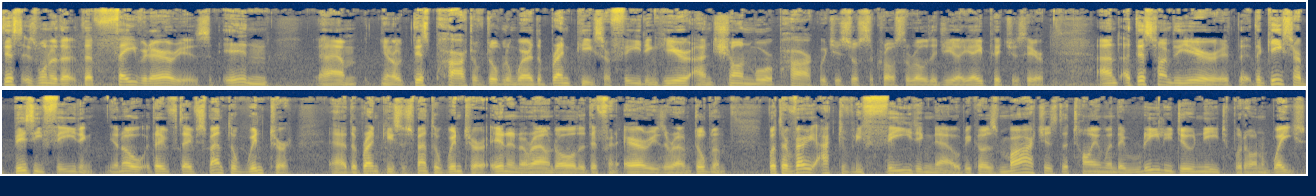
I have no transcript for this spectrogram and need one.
this is one of the, the favourite areas in um, you know this part of Dublin where the Brent geese are feeding here and Sean Moore Park, which is just across the road. The GAA pitches here, and at this time of the year, the, the geese are busy feeding. You know they've they've spent the winter. Uh, the Brent geese have spent the winter in and around all the different areas around Dublin. But they're very actively feeding now because March is the time when they really do need to put on weight.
